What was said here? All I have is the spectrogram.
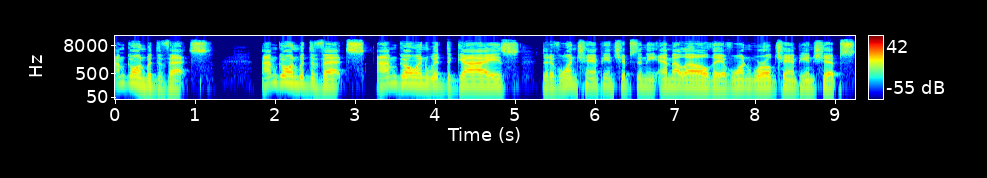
I'm going with the vets. I'm going with the vets. I'm going with the guys that have won championships in the MLL. They have won world championships.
